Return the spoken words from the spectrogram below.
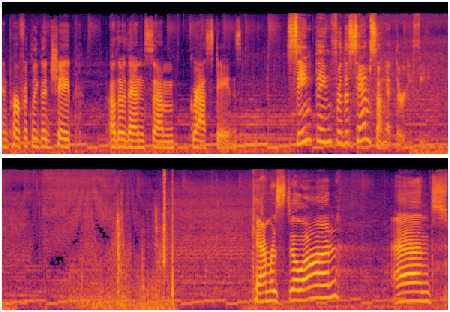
in perfectly good shape, other than some grass stains. Same thing for the Samsung at 30 feet. Camera's still on, and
